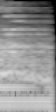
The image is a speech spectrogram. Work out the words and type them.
Oh.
